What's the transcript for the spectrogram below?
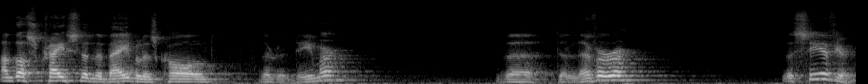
And thus, Christ in the Bible is called the Redeemer, the Deliverer, the Saviour,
